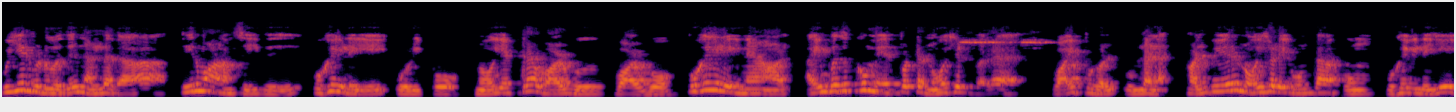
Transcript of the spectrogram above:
உயிர் விடுவது நல்லதா? தீர்மானம் செய்து புகையிலையை ஒழிப்போம். நோயற்ற வாழ்வு வாழ்வோம். புகையிலையினால் ஐம்பதுக்கும் மேற்பட்ட நோய்கள் வர வாய்ப்புகள் உள்ளன. பல்வேறு நோய்களை உண்டாக்கும் புகையிலையை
